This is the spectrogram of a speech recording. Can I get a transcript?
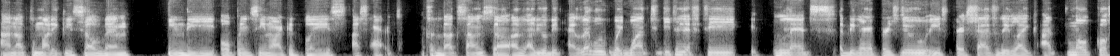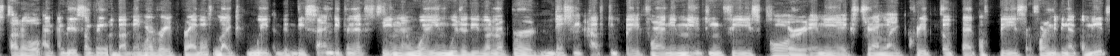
and automatically sell them in the OpenSea marketplace as art. So that sounds uh, a little bit high level, but what NFT lets developers do is precisely like at no cost at all. And, and this is something that we're very proud of. Like we design NFT in a way in which a developer doesn't have to pay for any minting fees or any extra like crypto type of fees for minting a commit.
